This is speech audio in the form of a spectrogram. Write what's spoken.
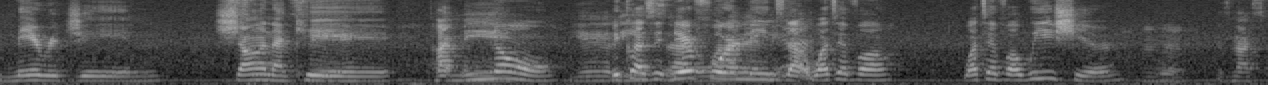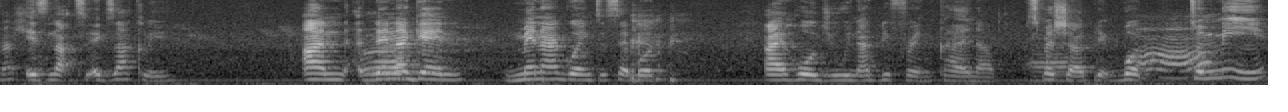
Mary Jane, Shauna Kay. I- Tommy, no, yeah, because Lisa, it therefore means that whatever, whatever we share Yeah. It's not special. is not exactly. And then Um, again, men are going to say, but I hold you in a different kind of special place. But Aw. to me,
